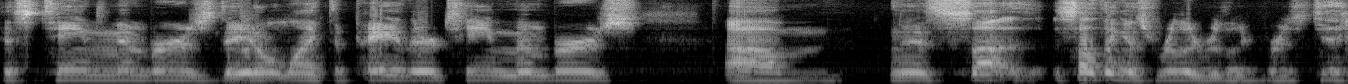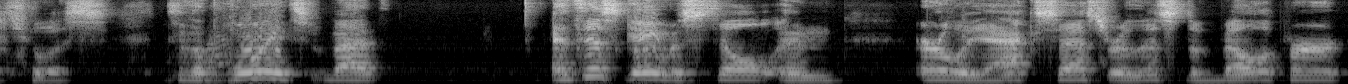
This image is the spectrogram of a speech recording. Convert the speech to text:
his team members. They don't like to pay their team members. Um, it's something that's really, really ridiculous to the point that if this game is still in early access or this developer,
